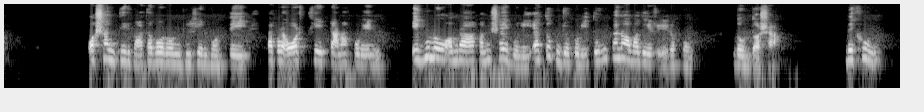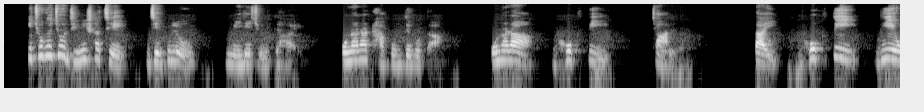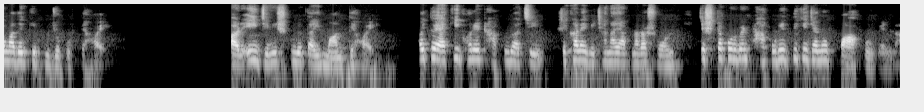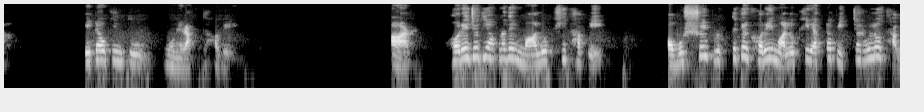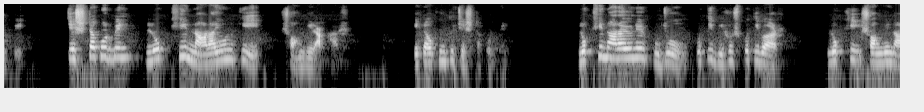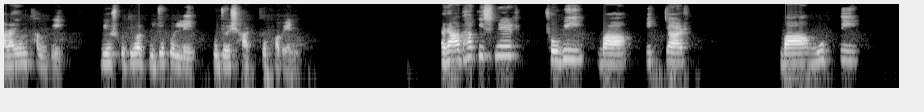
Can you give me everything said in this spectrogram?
অশান্তির বাতাবরণ গৃহের মধ্যে, তারপরে অর্থের টানা পড়েন। এগুলো আমরা হামেশাই বলি, এত পুজো করি, তবু কেন আমাদের এরকম দুর্দশা? দেখুন, কিছু কিছু জিনিস আছে যেগুলো মেনে চলতে হয়। ওনারা ঠাকুর দেবতা, ওনারা ভক্তি চান। তাই ভক্তি দিয়ে ওনাদেরকে পুজো করতে হয়। আর এই জিনিসগুলো তাই মানতে হয়। হয়তো একই ঘরে ঠাকুর আছে, সেখানে বিছানায় আপনারা শোন, চেষ্টা করবেন ঠাকুরের দিকে যেন পা করবেন না। এটাও কিন্তু মনে রাখতে হবে। আর ঘরে যদি আপনাদের মা লক্ষ্মী থাকে, অবশ্যই প্রত্যেকের ঘরেই মা লক্ষ্মীর একটা পিকচার হলেও থাকবে। চেষ্টা করবেন লক্ষ্মী নারায়ণকে সঙ্গে রাখার। এটাও কিন্তু চেষ্টা করবেন। লক্ষ্মী নারায়ণের পুজো প্রতি বৃহস্পতিবার লক্ষ্মী সঙ্গে নারায়ণ থাকবে। বৃহস্পতিবার পুজো করলে পুজোয় সার্থক হবেন। রাধা কৃষ্ণের ছবি বা পিকচার বা মূর্তি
